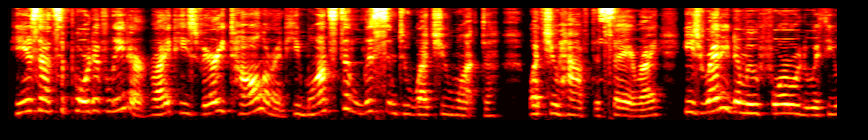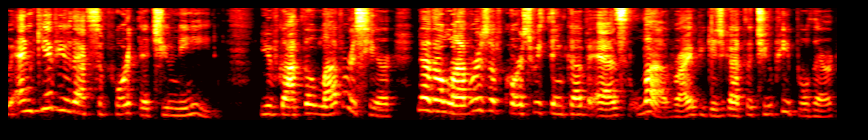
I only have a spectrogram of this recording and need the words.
He is that supportive leader, right? He's very tolerant. He wants to listen to what you want to, what you have to say, right? He's ready to move forward with you and give you that support that you need. You've got the lovers here. Now, the lovers, of course, we think of as love, right? Because you got the two people there.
